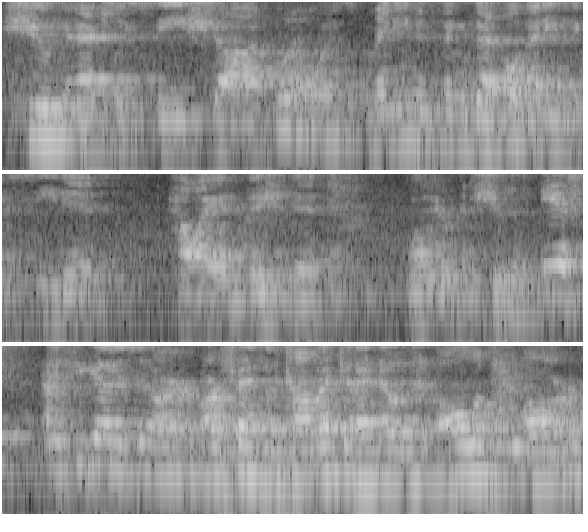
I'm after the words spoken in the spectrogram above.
shoot and actually see shot, or was maybe even things that oh that even exceeded how I envisioned it when we were going to shoot it? If if you guys are, are fans of the comic, and I know that all of you are,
